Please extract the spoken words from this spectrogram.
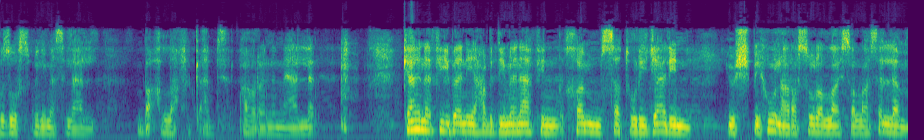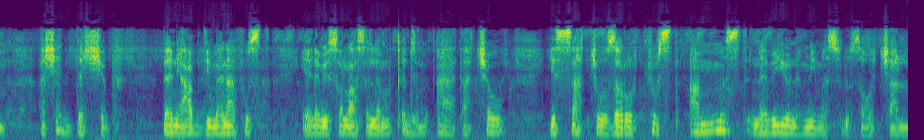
ጉዞስ ምን ይመስላል በአላህ ፍቃድ አብረን እናያለን كان في بني عبد مناف خمسة رجال يشبهون رسول الله صلى الله عليه وسلم أشد الشبه በኒ አብዲ መናፍ ውስጥ የነቢዩ ስ ሰለም ቅድም አያታቸው የእሳቸው ዘሮች ውስጥ አምስት ነቢዩን የሚመስሉ ሰዎች አሉ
